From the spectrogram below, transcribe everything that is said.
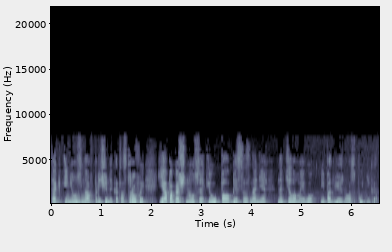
так и не узнав причины катастрофы, я покачнулся и упал без сознания на тело моего неподвижного спутника.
